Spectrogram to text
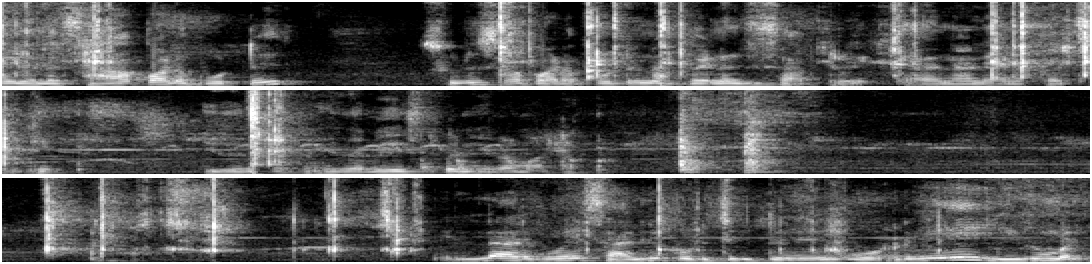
நான் இதில் சாப்பாடை போட்டு சுடு சாப்பாடை போட்டு நான் பிணைஞ்சு சாப்பிடுவேன் அதனால் எனக்கு வச்சுருக்கேன். இது இதை வேஸ்ட் பண்ணிட மாட்டோம் எல்லாருக்குமே சளி பிடிச்சிக்கிட்டு ஒரே இருமல்.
